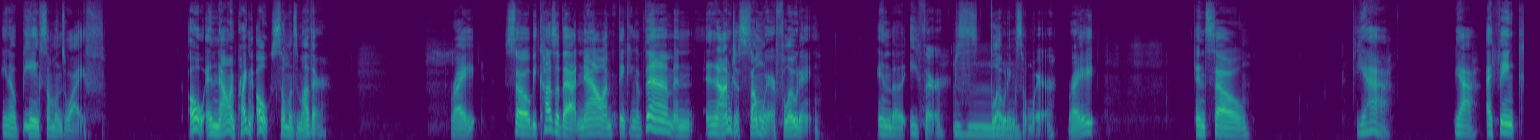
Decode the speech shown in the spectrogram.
You know, being someone's wife. Oh, and now I'm pregnant. Oh, someone's mother. Right? So because of that, now I'm thinking of them and and I'm just somewhere floating in the ether, just floating Mhm. somewhere, right? And so yeah. Yeah, I think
